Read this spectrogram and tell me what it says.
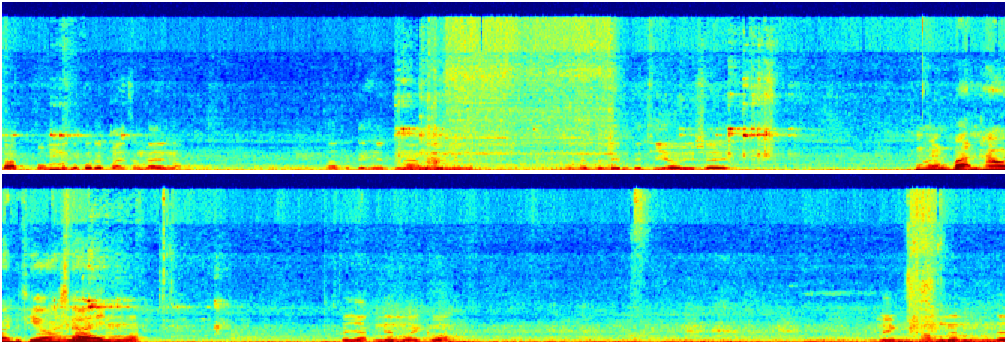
ตัดผมแล้วก็บ่ได้ไปทางใดเนาะตัดแต่เฮ็ดงานอยู่นี่นะบ่ได้ไปเล่นไปเที่ยวอยู่ไสเหมือนบ้านเฮาไปเที่ยวใช่นึงวะประหยัดเงินไว้ก่อน เร่งทำเงินให้มันได้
